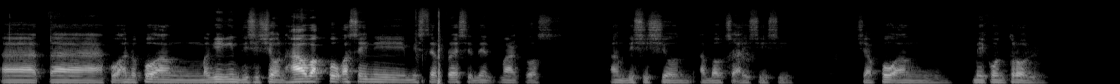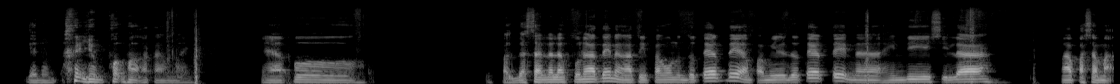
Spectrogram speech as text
at ah, kung ano po ang magiging desisyon. Hawak po kasi ni Mr. President Marcos ang desisyon about sa ICC. Siya po ang may control. Ganun. Yun po mga katambay. Kaya po, pagdasal na lang po natin ang ating Pangulong Duterte, ang pamilya Duterte na hindi sila mapasama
